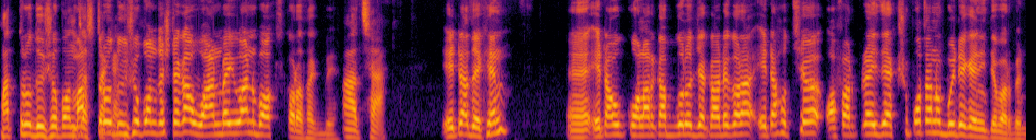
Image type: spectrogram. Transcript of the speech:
মাত্র দুইশো পঞ্চাশ মাত্র দুইশো পঞ্চাশ টাকা ওয়ান বাই ওয়ান বক্স করা থাকবে। আচ্ছা। এটা দেখেন এটাও কলার কাপগুলো কার্ডে করা এটা হচ্ছে অফার প্রাইজে একশো পঁচানব্বই টাকায় নিতে পারবেন।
